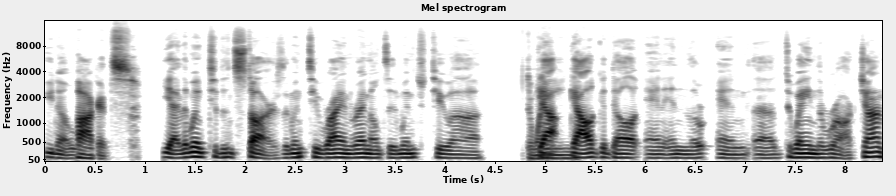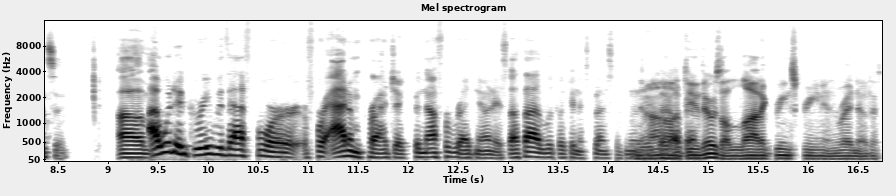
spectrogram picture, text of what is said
you know, pockets. yeah, they went to the stars. They went to Ryan Reynolds. They went to uh Gal, Gal Gadot and in the and uh, Dwayne the Rock Johnson. Um, I would agree with that for for Adam Project, but not for Red Notice. I thought it looked like an expensive movie. no, okay. dude, there was a lot of green screen in Red Notice.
